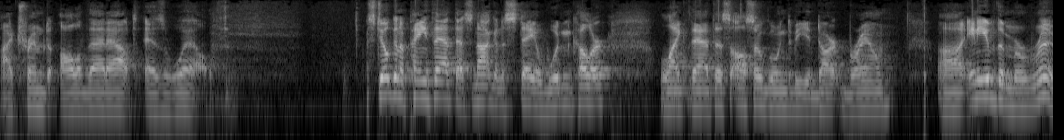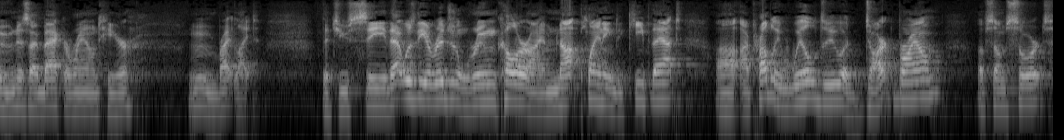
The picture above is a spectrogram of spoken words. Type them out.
I trimmed all of that out as well. Still going to paint that. That's not going to stay a wooden color like that. That's also going to be a dark brown. Uh, any of the maroon, as I back around here, mm, bright light, that you see, that was the original room color. I am not planning to keep that. Uh, I probably will do a dark brown of some sort,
